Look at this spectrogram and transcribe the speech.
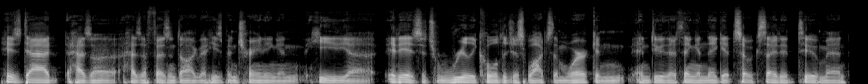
his dad has a has a pheasant dog that he's been training, and he uh, it is it's really cool to just watch them work and and do their thing, and they get so excited too, man.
